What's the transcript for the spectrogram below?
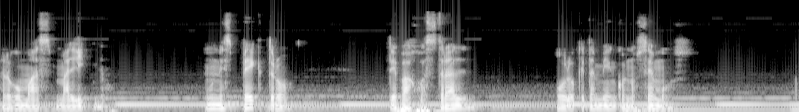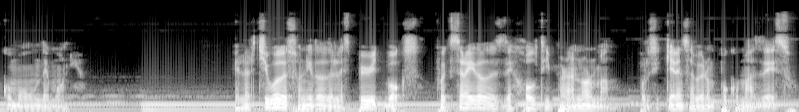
algo más maligno, un espectro de bajo astral o lo que también conocemos como un demonio. El archivo de sonido de la Spirit Box fue extraído desde Holty Paranormal, por si quieren saber un poco más de eso.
